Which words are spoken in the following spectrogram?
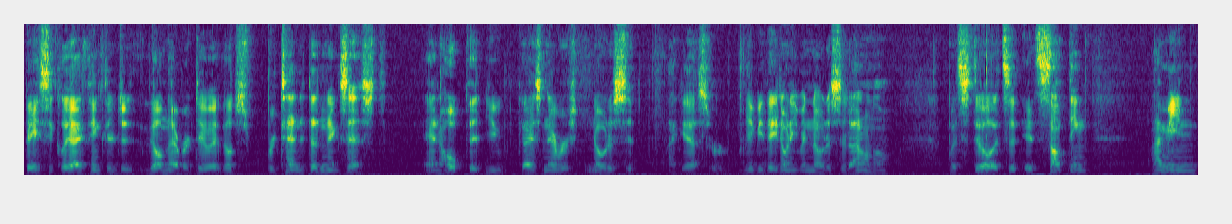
basically, I think they're just, they'll never do it. They'll just pretend it doesn't exist and hope that you guys never notice it, I guess, or maybe they don't even notice it. I don't know. But still, it's it's something. I mean,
